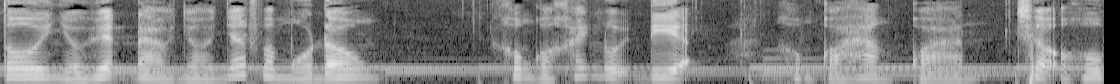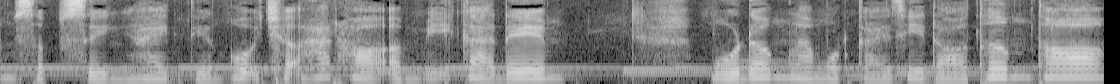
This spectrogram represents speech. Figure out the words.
Tôi nhớ huyện đảo nhỏ nhất vào mùa đông. Không có khách nội địa không có hàng quán, chợ hôm sập sình hay tiếng hội chợ hát hò ầm ĩ cả đêm. Mùa đông là một cái gì đó thơm tho,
